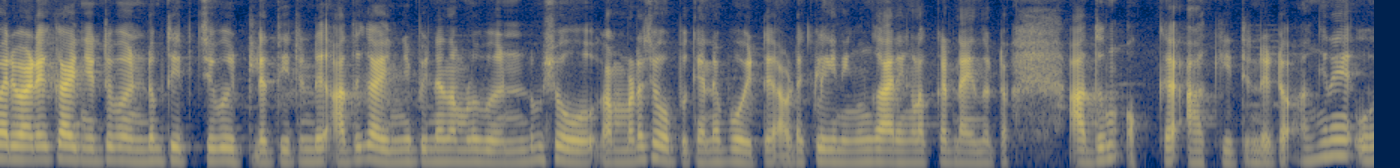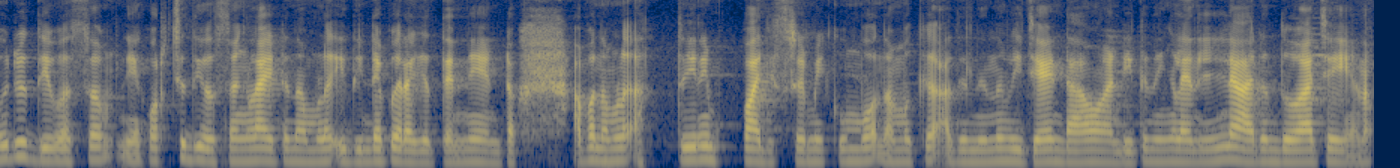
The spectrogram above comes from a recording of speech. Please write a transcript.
പരിപാടി കഴിഞ്ഞിട്ട് വീണ്ടും തിരിച്ച് വീട്ടിലെത്തിയിട്ടുണ്ട്. അത് കഴിഞ്ഞ് പിന്നെ നമ്മൾ വീണ്ടും ഷോ നമ്മുടെ ഷോപ്പിൽ തന്നെ പോയിട്ട് അവിടെ ക്ലീനിങ്ങും കാര്യങ്ങളൊക്കെ ഉണ്ടായിരുന്നു കേട്ടോ അതും ഒക്കെ ആക്കിയിട്ടുണ്ട് കേട്ടോ അങ്ങനെ ഒരു ദിവസം കുറച്ച് ദിവസങ്ങളായിട്ട് നമ്മൾ ഇതിന്റെ പിറകെ കേട്ടോ അപ്പോൾ നമ്മൾ അത്രയും പരിശ്രമിക്കുമ്പോൾ നമുക്ക് അതിൽ നിന്ന് വിജയം ഉണ്ടാവാൻ വേണ്ടിയിട്ട് നിങ്ങൾ എല്ലാവരും ദുവാ ചെയ്യണം.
